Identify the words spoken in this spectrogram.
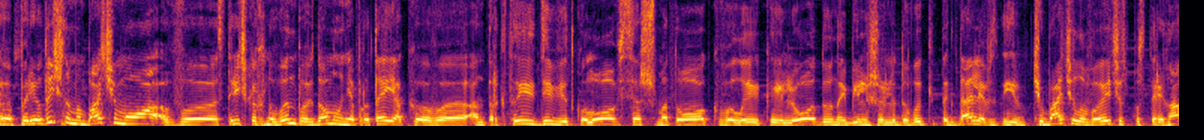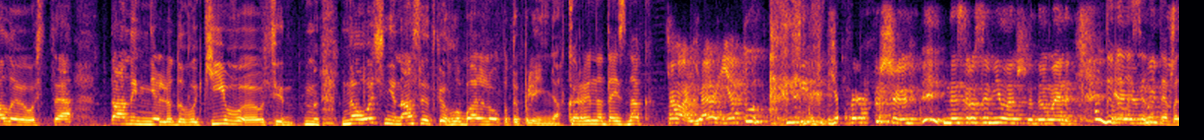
Е, періодично ми бачимо в стрічках новин повідомлення про те, як в Антарктиді відколовся шматок великий льоду, найбільший льодовик і так далі. І Чи бачили ви, чи спостерігали ось це танення льодовиків, е, ці наочні наслідки глобального потепління? Карина, дай знак. А я я тут. Я перепрошую, не зрозуміла, що до мене дивилася ми на тебе.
